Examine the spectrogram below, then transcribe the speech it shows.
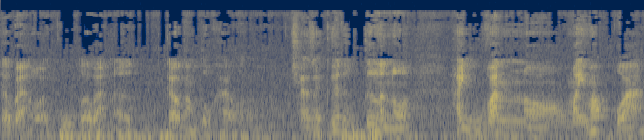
các bạn gọi cụ các bạn ở cao tầng tổ khảo. Chả giải quyết được. Tức là nó hành văn nó máy móc quá.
